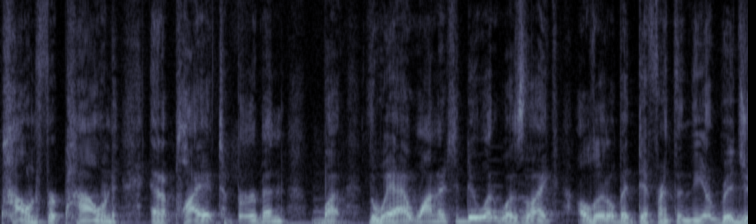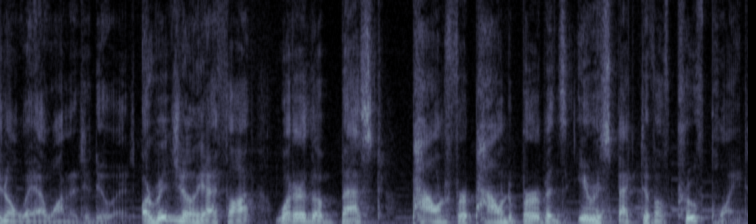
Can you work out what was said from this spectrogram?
pound for pound and apply it to bourbon, but the way I wanted to do it was like a little bit different than the original way I wanted to do it. Originally, I thought, what are the best pound for pound bourbons irrespective of proof point.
